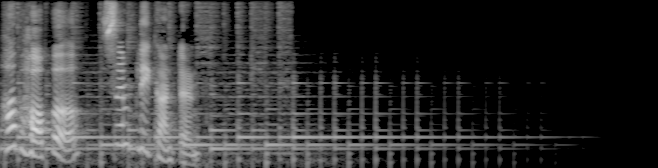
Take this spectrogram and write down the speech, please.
Hub hopper simply content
